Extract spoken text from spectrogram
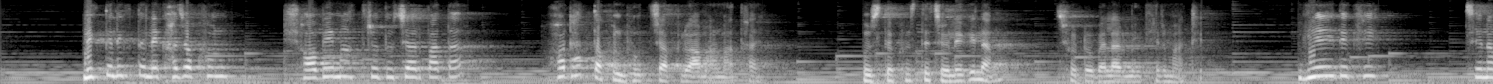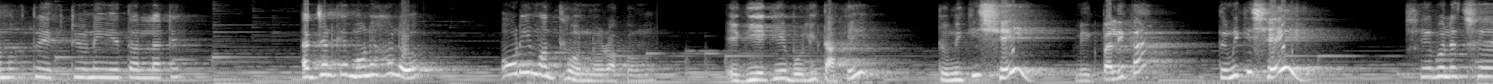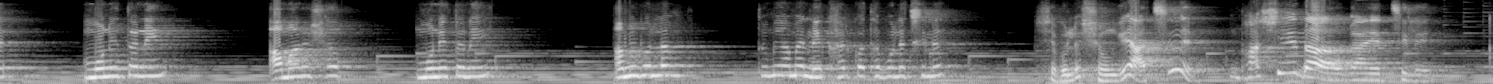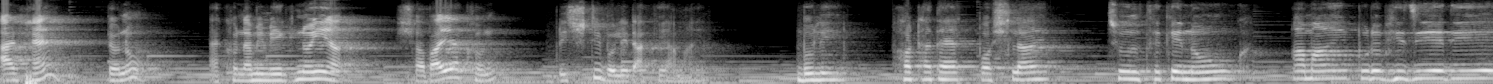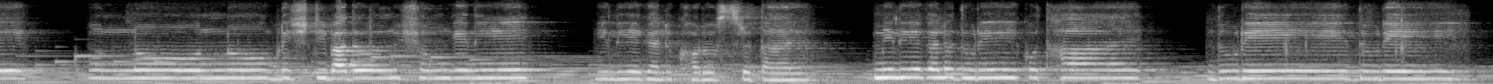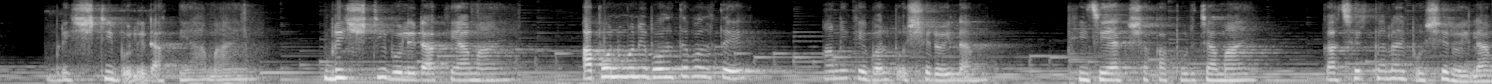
লিখতে লিখতে লেখা যখন সবে মাত্র দু চার পাতা, হঠাৎ তখন ভূত চাপলো আমার মাথায়। খুঁজতে খুঁজতে চলে গেলাম ছোটবেলার মেঘের মাঠে। গিয়েই দেখি চেনা মুখ তো একটিও নেই এ তল্লাটে। একজনকে মনে হলো ওরই মধ্যে অন্যরকম এগিয়ে গিয়ে বলি, তাকে? তুমি কি সেই মেঘপালিকা? তুমি কি সেই? সে বলেছে মনে তো নেই? আমার সব মনে তো নেই? আমি বললাম, তুমি আমায় লেখার কথা বলেছিলে? সে বলল, সঙ্গে আছে, ভাসিয়ে দাও গায়ের ছিলে। আর হ্যাঁ শোনো এখন আমি মেঘ নইয়া সবাই এখন বৃষ্টি বলে ডাকে আমায়। বলি, হঠাৎ এক পশলায় চুল থেকে নৌক আমায় পুরো ভিজিয়ে দিয়ে অন্য অন্য বৃষ্টি বাদল সঙ্গে নিয়ে মিলিয়ে গেল খরস্রোতায়, মিলিয়ে গেল দূরে কোথায়? দূরে দূরে। বৃষ্টি বলে ডাকে আমায়, বৃষ্টি বলে ডাকে আমায়। আপন মনে বলতে বলতে আমি কেবল বসে রইলাম, ভিজে একশো কাপড় জামায়, গাছের তলায় বসে রইলাম।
